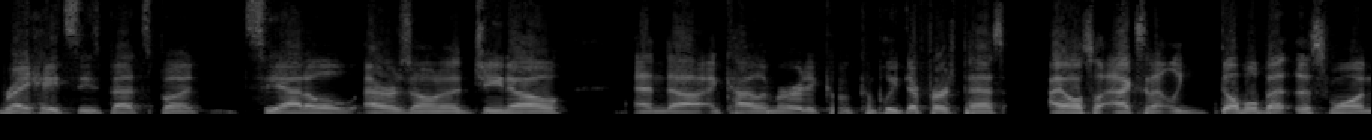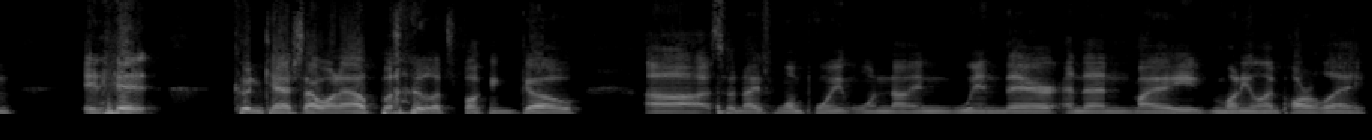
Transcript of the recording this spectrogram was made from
Ray hates these bets, but Seattle, Arizona, Gino, and uh, and Kyler Murray to complete their first pass. I also accidentally double bet this one. It hit, couldn't cash that one out, but let's fucking go. Uh, so nice 1.19 win there, and then my money line parlay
